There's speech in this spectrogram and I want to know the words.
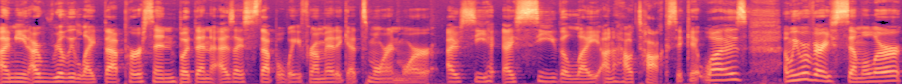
I mean, I really like that person, but then as I step away from it, it gets more and more. I see, I see the light on how toxic it was, and we were very similar.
